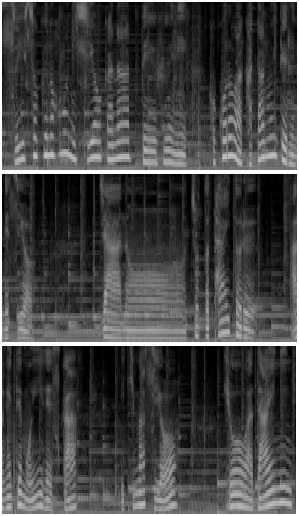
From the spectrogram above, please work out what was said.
推測の方にしようかなっていう風に心は傾いてるんですよ。じゃああのーちょっとタイトルあげてもいいですか？いきますよ。今日は大人気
